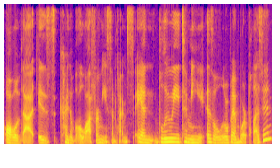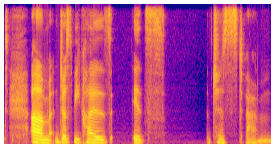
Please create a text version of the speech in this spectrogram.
all of that is kind of a lot for me sometimes. And Bluey to me is a little bit more pleasant um just because it's just um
